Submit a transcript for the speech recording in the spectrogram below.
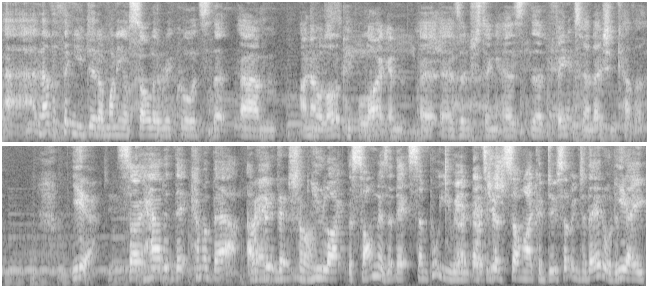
uh, another thing you did on one of your solo records that um, I know a lot of people like and uh, is interesting is the Phoenix Foundation cover. Yeah, So how did that come about? I heard that song. You like the song? Is it that simple? You went, I- I "That's a good song. I could do something to that," or did Yeah. they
